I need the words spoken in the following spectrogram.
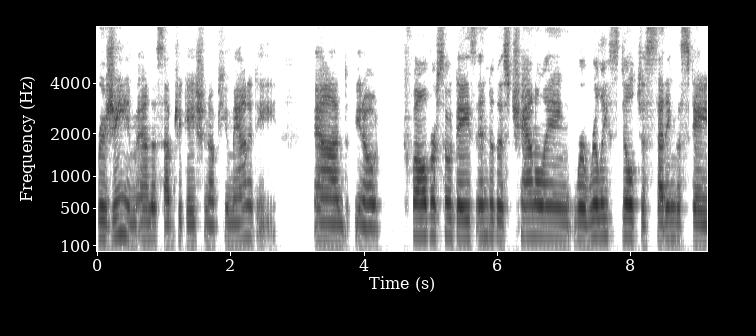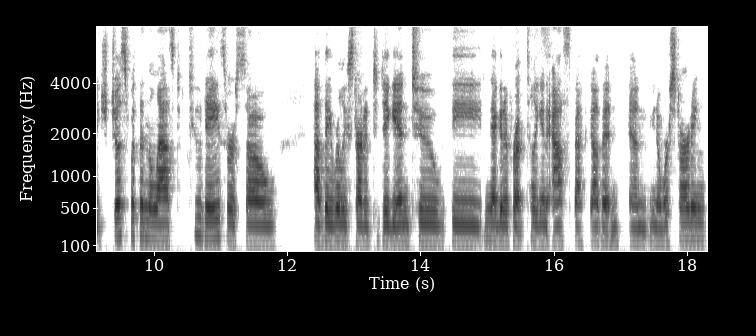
regime and the subjugation of humanity. And, you know, 12 or so days into this channeling, we're really still just setting the stage. Just within the last two days or so, have they really started to dig into the negative reptilian aspect of it? And, and you know, we're starting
